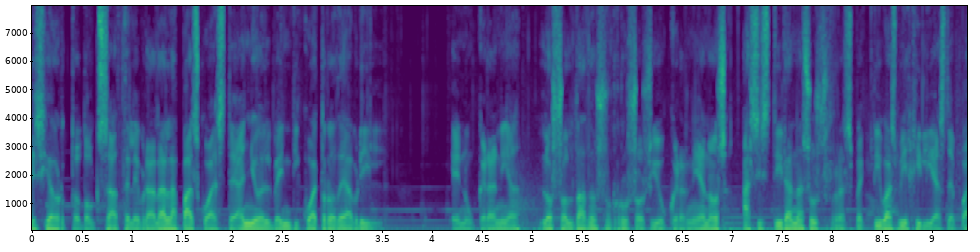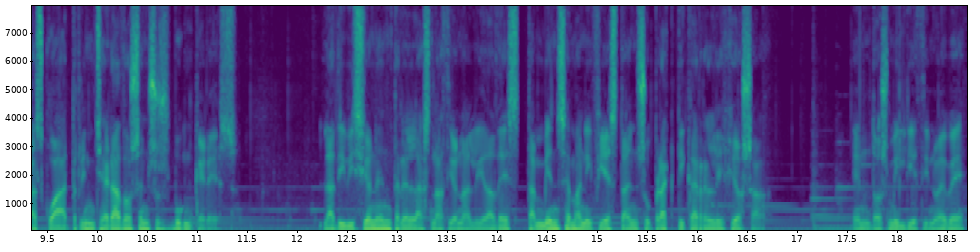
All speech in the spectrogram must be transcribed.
Iglesia Ortodoxa celebrará la Pascua este año el 24 de abril. En Ucrania, los soldados rusos y ucranianos asistirán a sus respectivas vigilias de Pascua atrincherados en sus búnkeres. La división entre las nacionalidades también se manifiesta en su práctica religiosa. En 2019,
